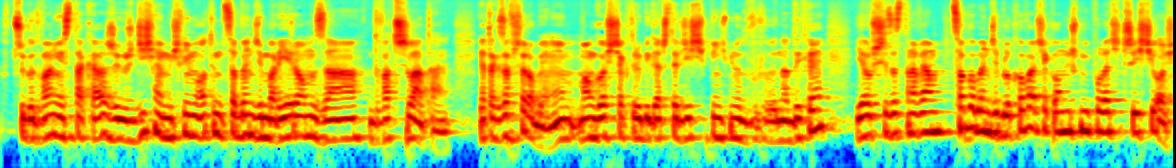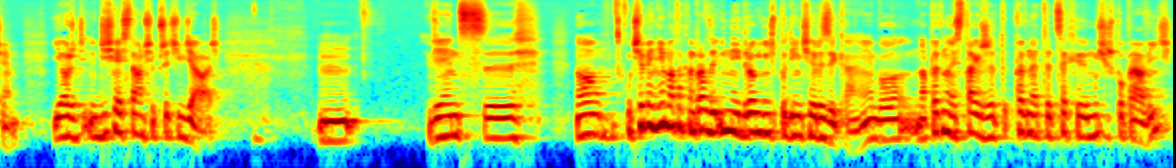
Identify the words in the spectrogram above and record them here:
w przygotowaniu jest taka, że już dzisiaj myślimy o tym, co będzie barierą za 2-3 lata. Ja tak zawsze robię. Nie? Mam gościa, który biega 45 minut na dychę. Ja już się zastanawiam, co go będzie blokować, jak on już mi poleci 38. Ja już dzisiaj staram się przeciwdziałać. Mm, więc y, no, u ciebie nie ma tak naprawdę innej drogi niż podjęcie ryzyka, nie? bo na pewno jest tak, że pewne te cechy musisz poprawić.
